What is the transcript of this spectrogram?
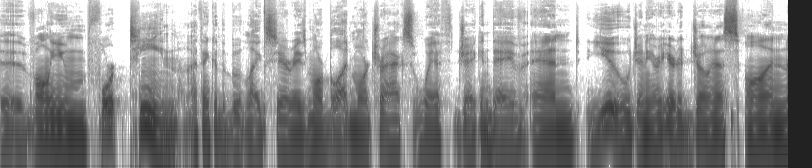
uh, volume fourteen, I think, of the bootleg series. More blood, more tracks with Jake and Dave, and you, Jenny, are here to join us on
